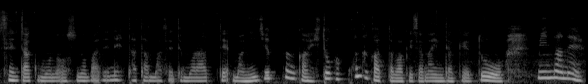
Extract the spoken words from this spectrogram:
洗濯物をその場でね畳ませてもらって、まあ、20分間人が来なかったわけじゃないんだけどみんなね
